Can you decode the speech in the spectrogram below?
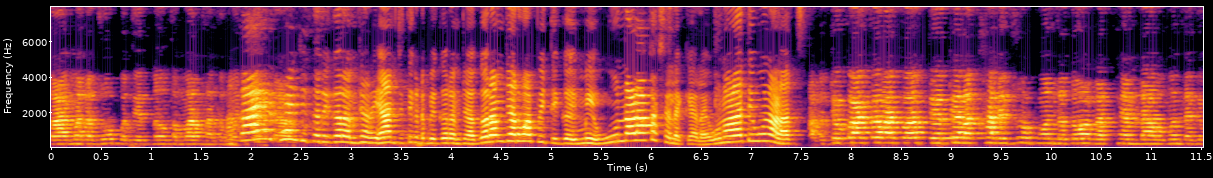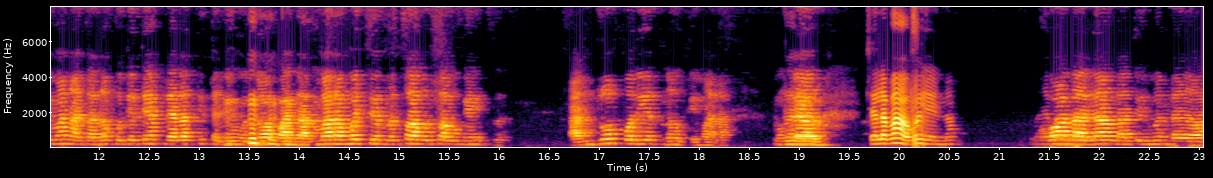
काय मला झोपच येत नव्हतं मरणाचं हा, म्हणजे काय काय. फॅनची तरी गरम जार आमच्या तिकडे बी गरम जार गरम जार वापिते ग. मी उन्हाळा कशाला केलाय? उन्हाळा ते उन्हाळाच. आता तो काय करायचा? ते त्याला खाली झोप म्हणलं दोघात फॅन लाव म्हणलं की म्हणायचा नको ते ते आपल्याला तिथं घेऊन झोपायचा आणि मला मच्छरला चावू चावू घ्यायचं. आणि झोप पण येत नव्हती मला. मग बरं. चला भाऊ बहिणींना खोला लावला ते म्हणलं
